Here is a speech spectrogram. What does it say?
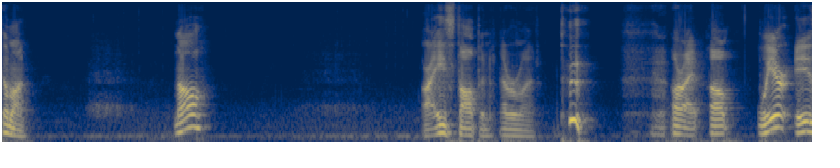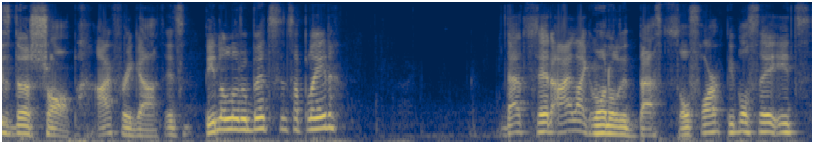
Come on. No? Alright, he's stopping. Never mind. Alright, um, where is the shop? I forgot. It's been a little bit since I played. That said, I like Monolith best so far. People say it's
